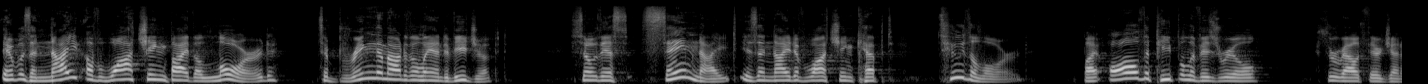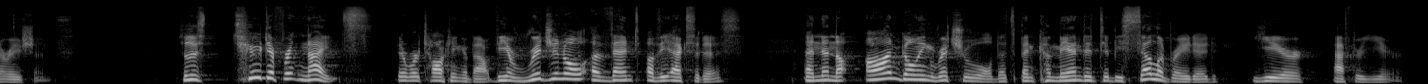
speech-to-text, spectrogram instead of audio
It was a night of watching by the Lord to bring them out of the land of Egypt. So, this same night is a night of watching kept to the Lord by all the people of Israel throughout their generations. So, there's two different nights that we're talking about the original event of the Exodus and then the ongoing ritual that's been commanded to be celebrated year after year.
